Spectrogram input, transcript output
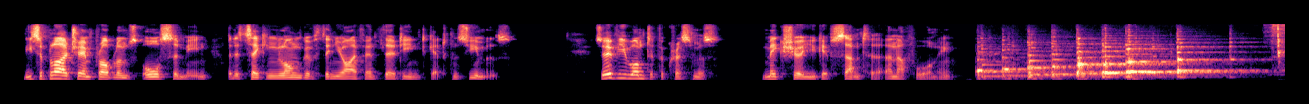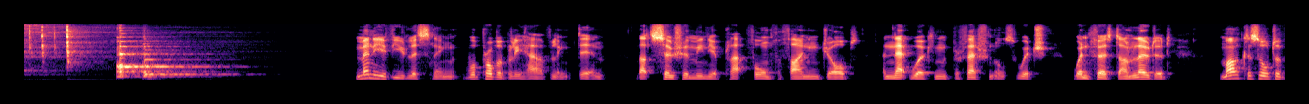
These supply chain problems also mean that it's taking longer for the new iPhone 13 to get to consumers. So if you want it for Christmas, make sure you give Santa enough warning. Many of you listening will probably have LinkedIn, that social media platform for finding jobs and networking with professionals, which, when first downloaded, marks a sort of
